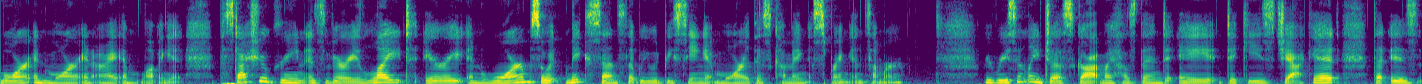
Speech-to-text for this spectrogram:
more and more, and I am loving it. Pistachio green is very light, airy, and warm, so it makes sense that we would be seeing it more this coming spring and summer. We recently just got my husband a Dickies jacket that is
